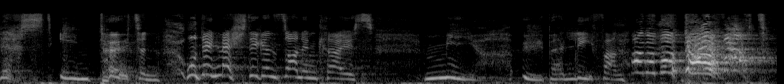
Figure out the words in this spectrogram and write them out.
wirst ihn töten und den mächtigen Sonnenkreis mir überliefern. Aber Mutter! Wart!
